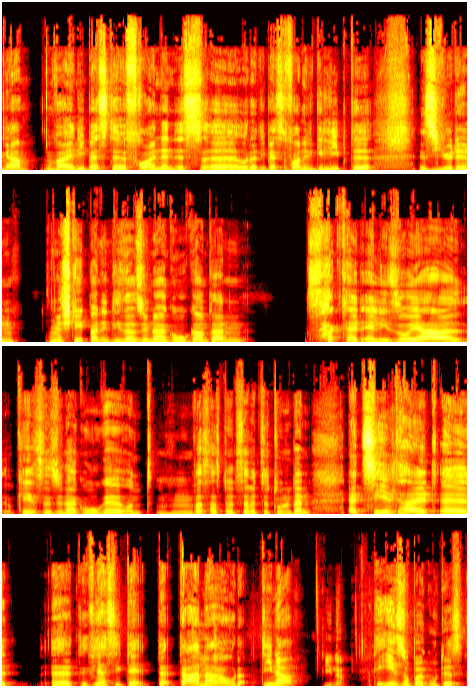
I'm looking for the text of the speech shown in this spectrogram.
Ja, weil die beste Freundin ist, äh, oder die beste Freundin, die Geliebte, ist Jüdin. Und dann steht man in dieser Synagoge und dann sagt halt Ellie so, ja, okay, es ist eine Synagoge und mhm, was hast du jetzt damit zu tun? Und dann erzählt halt, äh, äh, wie heißt die, De Da- Dana Dina. oder Dina, Dina. die eh super gut ist,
